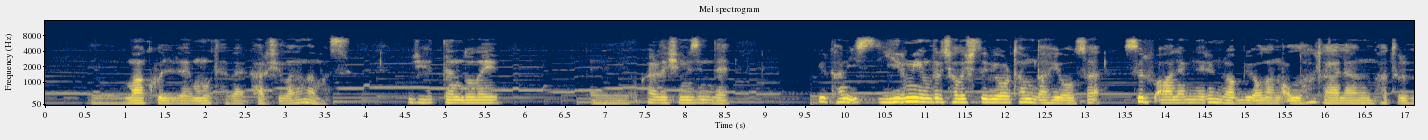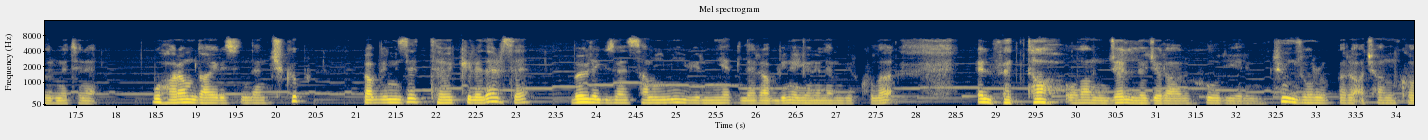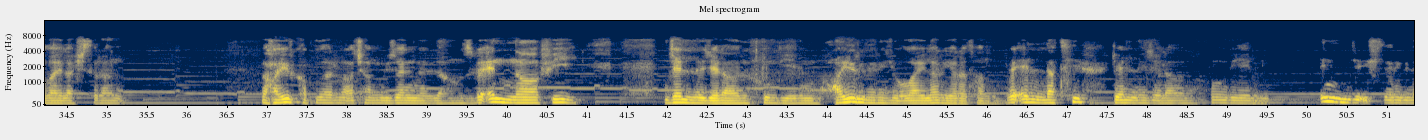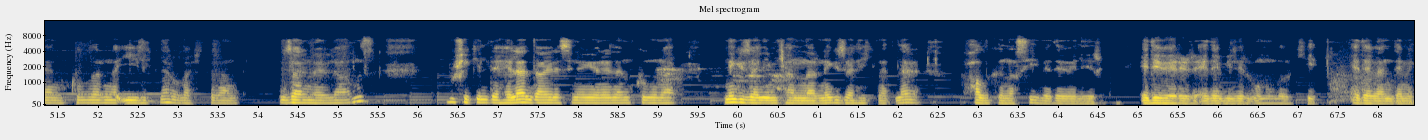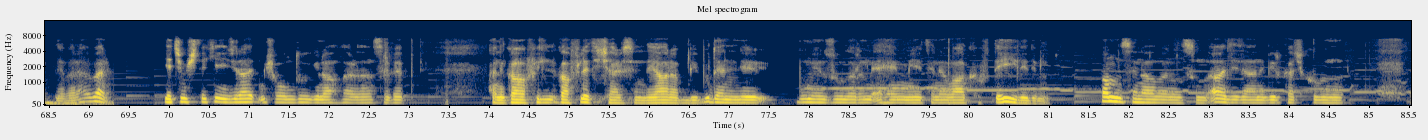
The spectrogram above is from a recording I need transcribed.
eee, makul ve muteber karşılanamaz. Bu cihetten dolayı eee, o kardeşimizin de bir hani is- 20 yıldır çalıştığı bir ortam dahi olsa sırf alemlerin Rabbi olan Allahu Teala'nın hatırı hürmetine bu haram dairesinden çıkıp Rabbimize tevekkül ederse böyle güzel samimi bir niyetle Rabbine yönelen bir kula El Fettah olan Celle Celaluhu diyelim tüm zorlukları açan kolaylaştıran ve hayır kapılarını açan güzel Mevlamız ve en nafi Celle Celaluhu diyelim hayır verici olaylar yaratan ve el latif Celle Celaluhu diyelim. En ince işleri bilen kullarına iyilikler ulaştıran güzel Mevlamız bu şekilde helal dairesine yönelen kuluna ne güzel imkanlar ne güzel hikmetler halkı nasip edebilir ediverir edebilir umulur ki edeven demekle beraber. Geçmişteki icra etmiş olduğu günahlardan sebep hani gafil gaflet içerisinde ya Rabbi bu denli bu mevzuların ehemmiyetine vakıf değil idim. Hamd senalar olsun acizane birkaç kulunu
